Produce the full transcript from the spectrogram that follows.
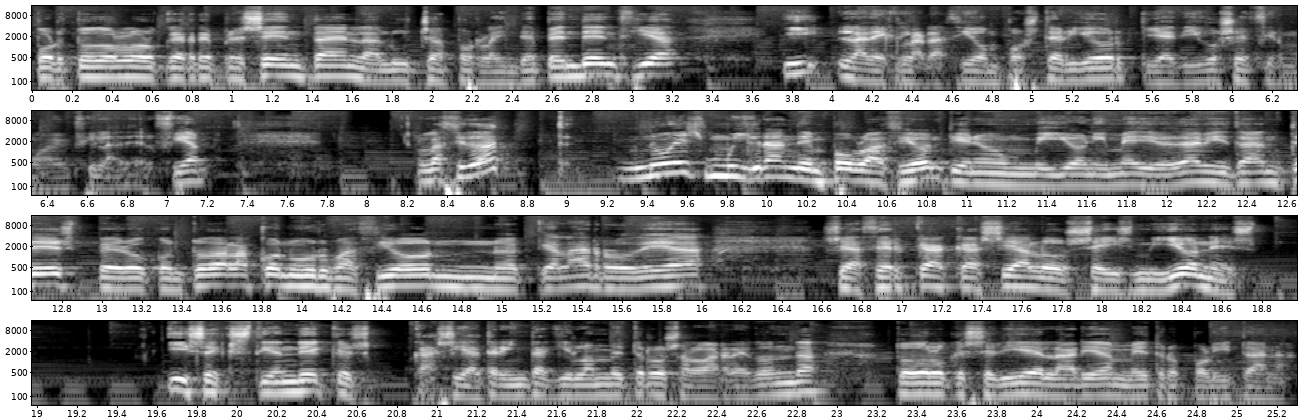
por todo lo que representa en la lucha por la independencia y la declaración posterior que ya digo se firmó en Filadelfia. La ciudad no es muy grande en población, tiene un millón y medio de habitantes, pero con toda la conurbación que la rodea se acerca casi a los 6 millones y se extiende que es casi a 30 kilómetros a la redonda todo lo que sería el área metropolitana.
